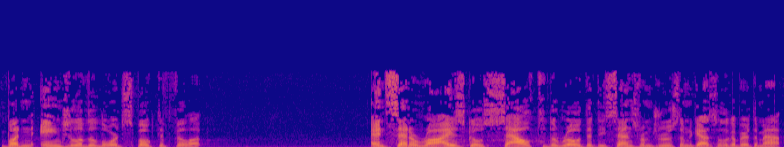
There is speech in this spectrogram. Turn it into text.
But an angel of the Lord spoke to Philip and said, Arise, go south to the road that descends from Jerusalem to Gaza. So look up here at the map.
